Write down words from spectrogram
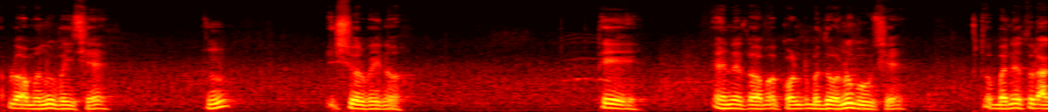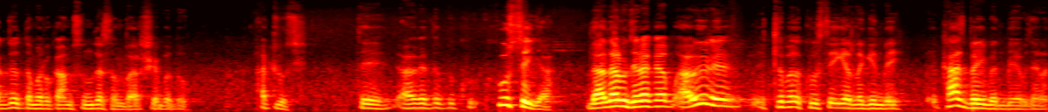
આપણો આ મનુભાઈ છે. હમ? ઈશ્વરભાઈનો. તે એને તો કોણ બધો અનુભવ છે. તો બને તો રાખજો, તમારું કામ સુંદર સંભાળશે બધું. આટલું છે. તે આગળ ખુશ થઈ ગયા. દાદાનું જરાક આમ આવ્યું ને, એટલે બધા ખુશ થઈ ગયા નગીનભાઈ ખાસ ભાઈ બંધ બે જણા.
